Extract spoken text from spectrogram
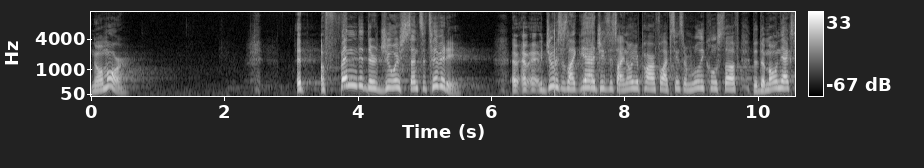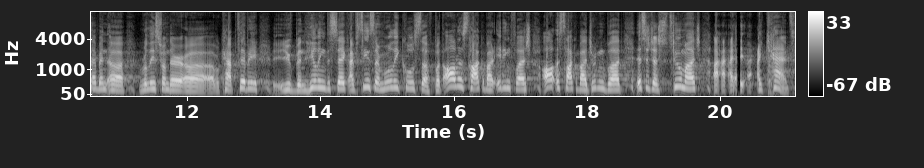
no more. It offended their Jewish sensitivity. Judas is like, Yeah, Jesus, I know you're powerful. I've seen some really cool stuff. The demoniacs have been uh, released from their uh, captivity. You've been healing the sick. I've seen some really cool stuff. But all this talk about eating flesh, all this talk about drinking blood, this is just too much. I, I, I can't.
